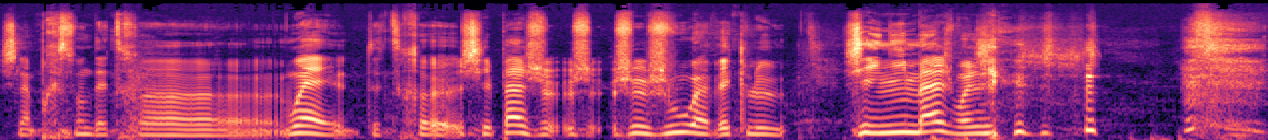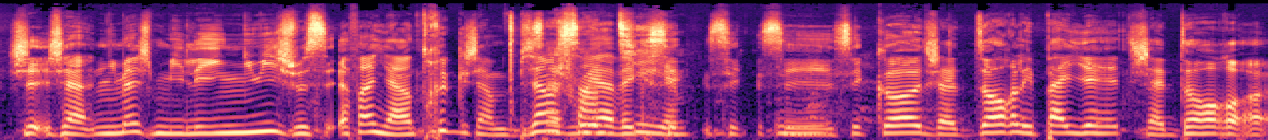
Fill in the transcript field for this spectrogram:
j'ai l'impression d'être, euh, ouais, d'être, je sais pas, je, je- je joue avec le. J'ai une image, moi. J'ai, une image mille et une nuits. Je sais, enfin, il y a un truc j'aime bien Ça jouer avec ces, scintille. ces- ces- ces codes. J'adore les paillettes. J'adore.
